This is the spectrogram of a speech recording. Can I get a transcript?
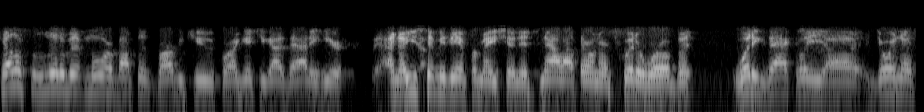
tell us a little bit more about this barbecue before I get you guys out of here. I know you sent me the information. It's now out there on our Twitter world, but what exactly? Uh, join us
